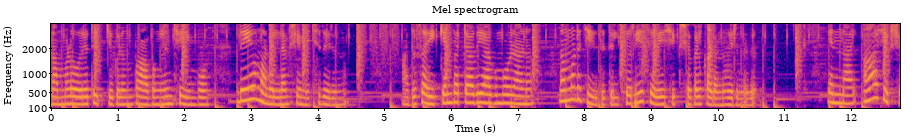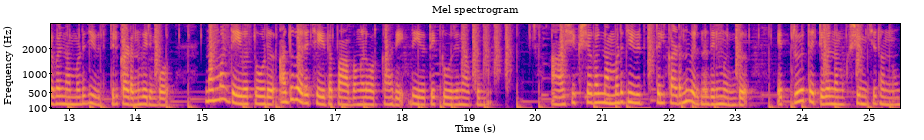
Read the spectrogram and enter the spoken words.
നമ്മൾ ഓരോ തെറ്റുകളും പാപങ്ങളും ചെയ്യുമ്പോൾ ദൈവം അതെല്ലാം ക്ഷമിച്ചു തരുന്നു. അത് സഹിക്കാൻ പറ്റാതെയാകുമ്പോഴാണ് നമ്മുടെ ജീവിതത്തിൽ ചെറിയ ചെറിയ ശിക്ഷകൾ കടന്നു വരുന്നത്. എന്നാൽ ആ ശിക്ഷകൾ നമ്മുടെ ജീവിതത്തിൽ കടന്നു വരുമ്പോൾ നമ്മൾ ദൈവത്തോട് അതുവരെ ചെയ്ത പാപങ്ങൾ ഓർക്കാതെ ദൈവത്തെ ക്രൂരനാക്കുന്നു. ആ ശിക്ഷകൾ നമ്മുടെ ജീവിതത്തിൽ കടന്നു വരുന്നതിന് മുൻപ് എത്രയോ തെറ്റുകൾ നമുക്ക് ക്ഷമിച്ചു തന്നു.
